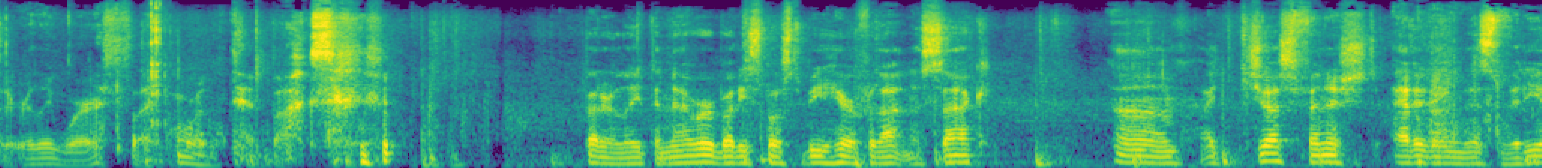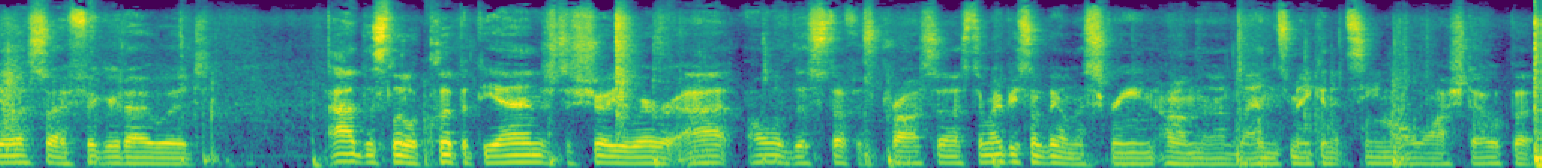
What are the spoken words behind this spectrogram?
is it really worth like more than 10 bucks? Better late than never. But he's supposed to be here for that in a sec. Um, i just finished editing this video so i figured i would add this little clip at the end just to show you where we're at. All of this stuff is processed. There might be something on the screen on the lens making it seem all washed out but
